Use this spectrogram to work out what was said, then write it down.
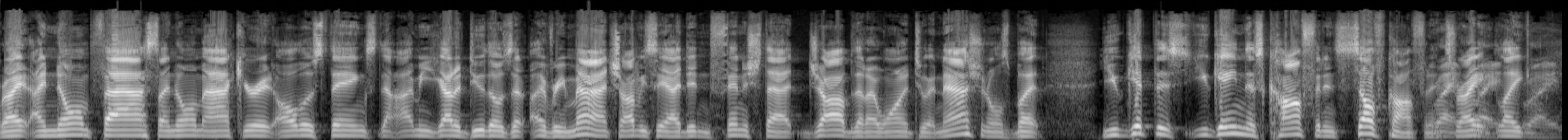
right? I know I'm fast. I know I'm accurate, all those things. I mean, you got to do those at every match. Obviously, I didn't finish that job that I wanted to at Nationals, but you get this, you gain this confidence, self confidence, right, Like, right.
